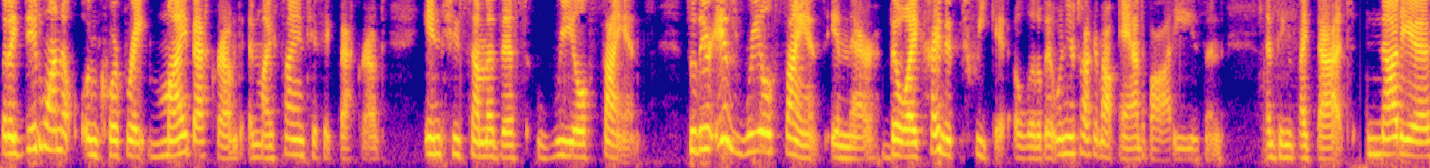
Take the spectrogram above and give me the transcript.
but i did want to incorporate my background and my scientific background into some of this real science so there is real science in there though i kind of tweak it a little bit when you're talking about antibodies and and things like that nadia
